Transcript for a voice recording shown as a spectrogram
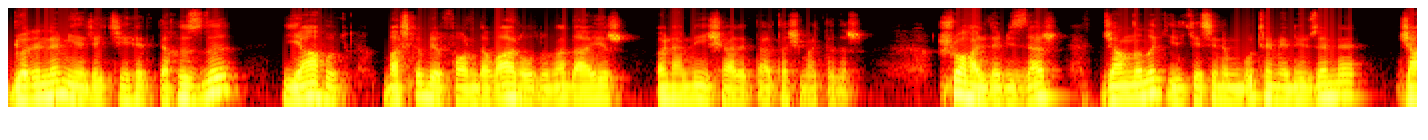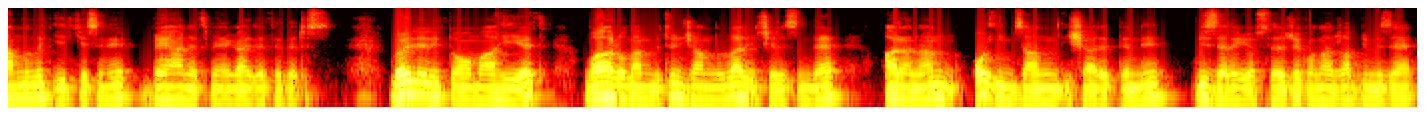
görülemeyecek cihette hızlı yahut başka bir formda var olduğuna dair önemli işaretler taşımaktadır. Şu halde bizler canlılık ilkesinin bu temeli üzerine canlılık ilkesini beyan etmeye gayret ederiz. Böylelikle o mahiyet var olan bütün canlılar içerisinde aranan o imzanın işaretlerini bizlere gösterecek olan Rabbimize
